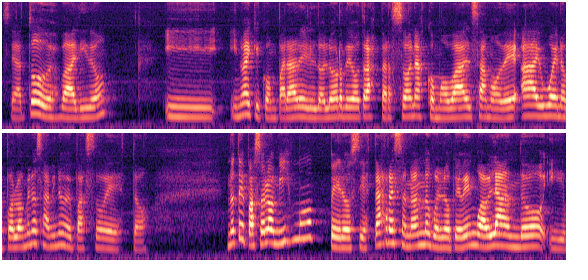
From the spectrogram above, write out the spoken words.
O sea, todo es válido y, no hay que comparar el dolor de otras personas como bálsamo de, ay, bueno, por lo menos a mí no me pasó esto. No te pasó lo mismo, pero si estás resonando con lo que vengo hablando, y,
